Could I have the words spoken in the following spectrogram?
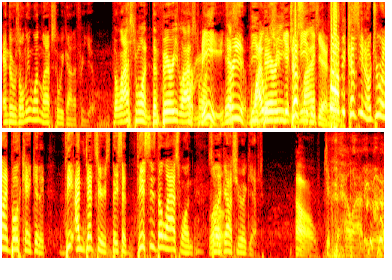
and there was only one left, so we got it for you. The last one, the very last one? For one. me? Yes, For you. the Why would you very give Just me the gift? Well, because you know Drew and I both can't get it. The, I'm dead serious. They said this is the last one, so I got you a gift. Oh, get the hell out of here.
